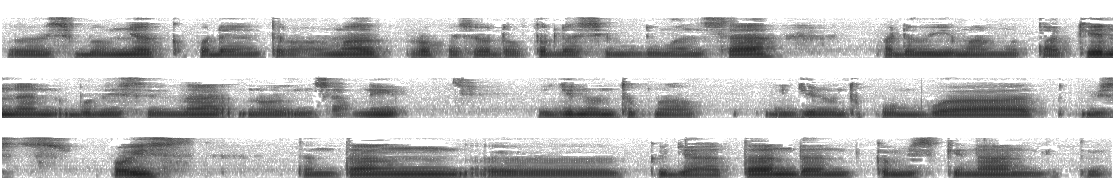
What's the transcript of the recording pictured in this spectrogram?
Eh, sebelumnya kepada yang terhormat Profesor Dr. Dasim Budimansa, Padawi Iman Mutakin dan Bu Nislina Nur Insani. Izin untuk izin untuk membuat voice tentang eh, kejahatan dan kemiskinan gitu.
